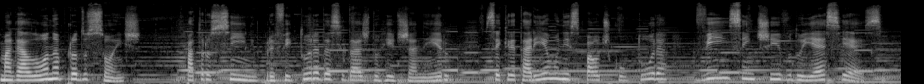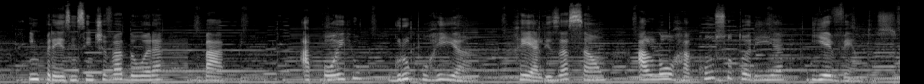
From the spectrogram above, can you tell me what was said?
Magalona Produções. Patrocínio Prefeitura da Cidade do Rio de Janeiro, Secretaria Municipal de Cultura via incentivo do ISS. Empresa incentivadora BAP. Apoio Grupo Rian. Realização Aloha Consultoria e Eventos.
